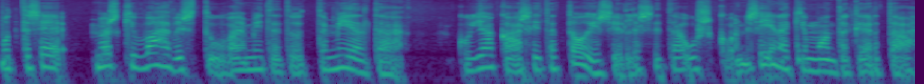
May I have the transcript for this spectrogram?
Mutta se myöskin vahvistuu, vai mitä tuotte mieltä, kun jakaa sitä toisille sitä uskoa, niin siinäkin monta kertaa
